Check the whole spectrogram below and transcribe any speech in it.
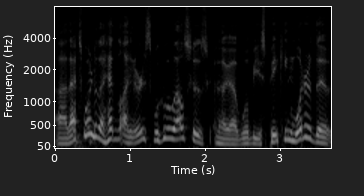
Uh, that's one of the headliners. Who else is, uh, will be speaking? What are the,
